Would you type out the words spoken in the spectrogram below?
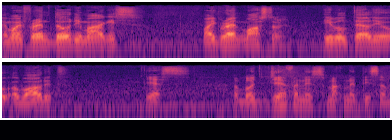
And my friend Dodi Magis, my grandmaster, he will tell you about it. Yes, about Javanese magnetism.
